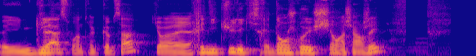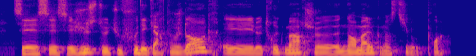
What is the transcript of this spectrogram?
une glace ou un truc comme ça, qui aurait l'air ridicule et qui serait dangereux et chiant à charger. C'est, c'est, c'est juste, tu fous des cartouches d'encre et le truc marche euh, normal comme un stylo. Point.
